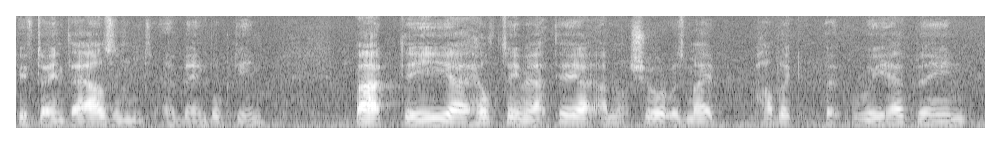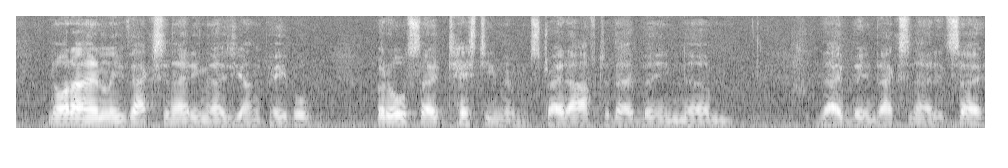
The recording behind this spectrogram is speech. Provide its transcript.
15,000 have been booked in. But the uh, health team out there, I'm not sure it was made public, but we have been not only vaccinating those young people, but also testing them straight after they've been, um, they've been vaccinated. So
